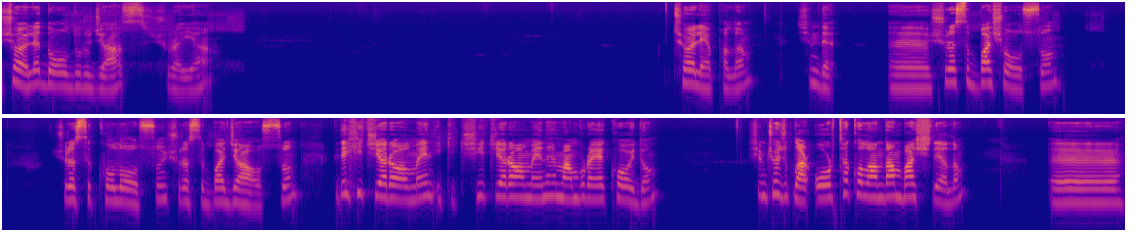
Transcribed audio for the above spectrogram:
Şöyle dolduracağız şurayı. Şöyle yapalım. Şimdi e, şurası baş olsun. Şurası kolu olsun. Şurası bacağı olsun. Bir de hiç yara almayan iki kişi. Hiç yara almayanı hemen buraya koydum. Şimdi çocuklar ortak olandan başlayalım. Ee,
